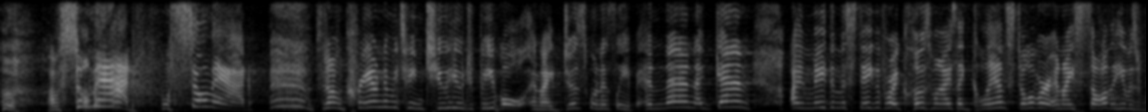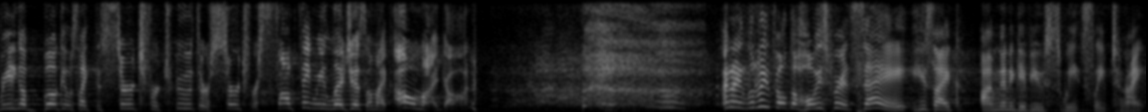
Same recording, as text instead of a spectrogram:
I was so mad. I was so mad. So now I'm crammed in between two huge people and I just want to sleep. And then again, I made the mistake before I closed my eyes. I glanced over and I saw that he was reading a book. It was like the search for truth or search for something religious. I'm like, oh my God. and I literally felt the Holy Spirit say, He's like, I'm going to give you sweet sleep tonight.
